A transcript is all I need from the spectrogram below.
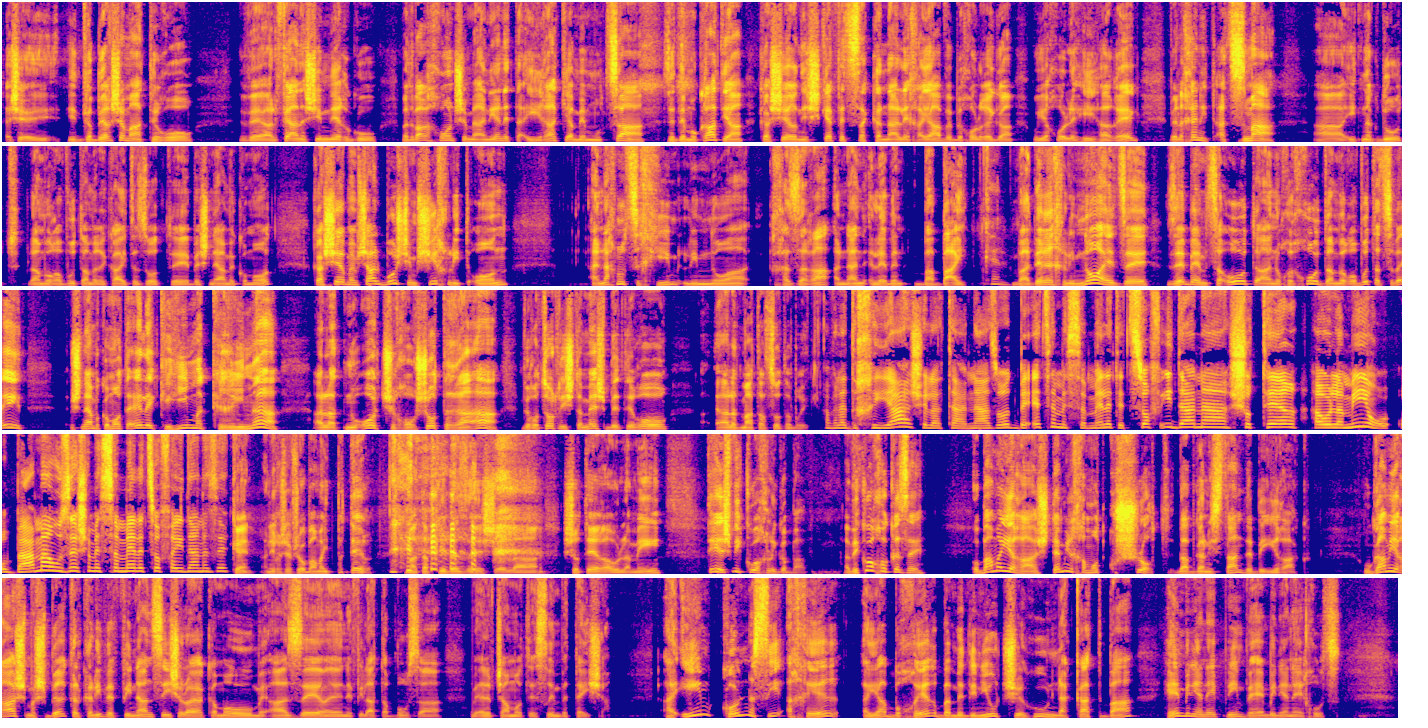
שהתגבר שם הטרור. ואלפי אנשים נהרגו. והדבר האחרון שמעניין את העיראקי הממוצע זה דמוקרטיה, כאשר נשקפת סכנה לחייו ובכל רגע הוא יכול להיהרג, ולכן התעצמה ההתנגדות למעורבות האמריקאית הזאת אה, בשני המקומות, כאשר ממשל בוש המשיך לטעון, אנחנו צריכים למנוע חזרה על 9-11 בבית. כן. והדרך למנוע את זה, זה באמצעות הנוכחות והמעורבות הצבאית בשני המקומות האלה, כי היא מקרינה על התנועות שחורשות רעה ורוצות להשתמש בטרור על אדמת הברית. אבל הדחייה של הטענה הזאת בעצם מסמלת את סוף עידן השוטר העולמי, או אובמה הוא זה שמסמל את סוף העידן הזה? כן, אני חושב שאובמה התפטר מהתפקיד הזה של השוטר העולמי. תראי, יש ויכוח לגביו. הוויכוח הוא כזה, אובמה ירש שתי מלחמות כושלות באפגניסטן ובעיראק. הוא גם ירש משבר כלכלי ופיננסי שלא היה כמוהו מאז אה, נפילת הבורסה ב-1929. האם כל נשיא אחר היה בוחר במדיניות שהוא נקט בה, הן בענייני פנים והן בענייני חוץ?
